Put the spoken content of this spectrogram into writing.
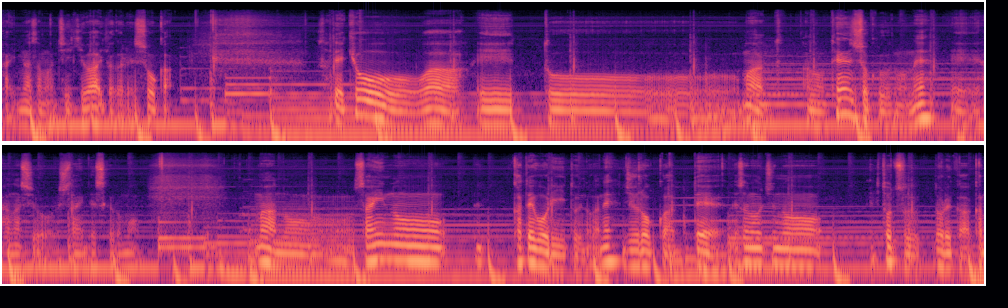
はい、皆様の地域はいかがでしょうか。さて今日はえー、っとまああの天職のね、えー、話をしたいんですけども。まああの才能カテゴリーというのがね16個あってでそのうちの1つどれか必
